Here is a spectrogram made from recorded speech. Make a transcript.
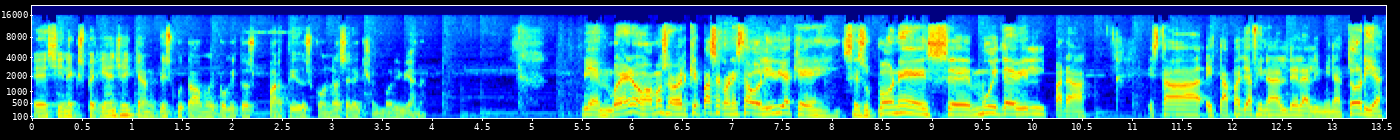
eh, sin experiencia y que han disputado muy poquitos partidos con la selección boliviana. Bien, bueno, vamos a ver qué pasa con esta Bolivia que se supone es eh, muy débil para esta etapa ya final de la eliminatoria.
